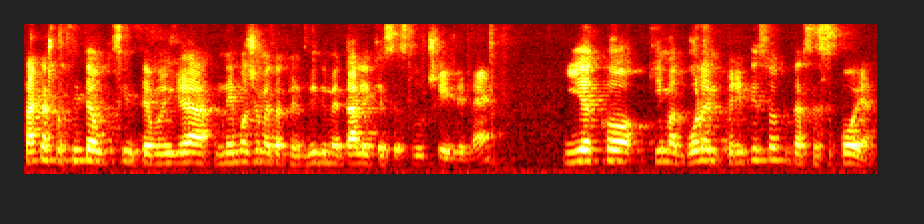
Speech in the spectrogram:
така што сите опции се во игра не можеме да предвидиме дали ќе се случи или не, иако ќе има голем притисок да се спојат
